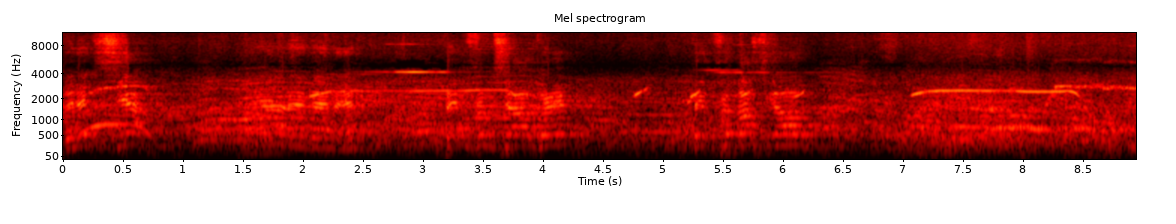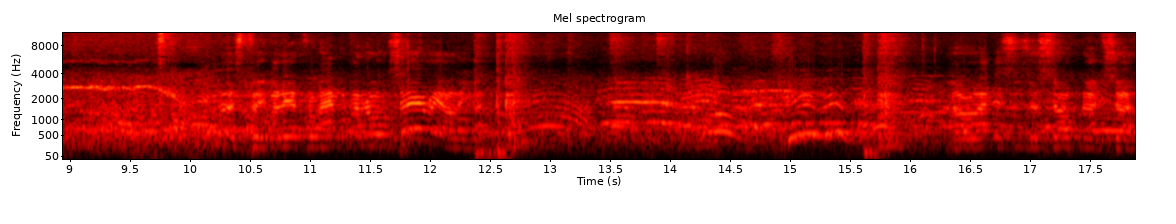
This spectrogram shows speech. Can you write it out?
Venezia. Yeah, going there. People from Zagreb. People from Moscow. There's people here from Hamilton, Ontario even. A song that's uh,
